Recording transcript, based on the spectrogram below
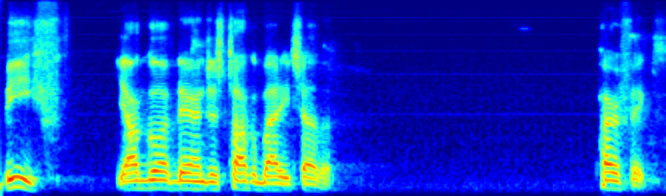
Beef, y'all go up there and just talk about each other. Perfect.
